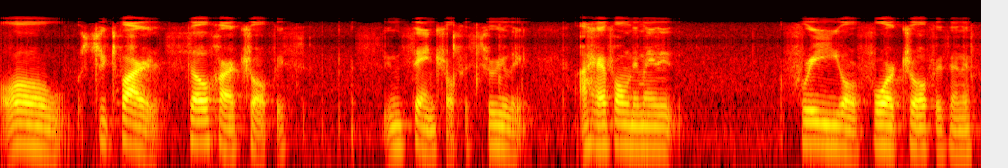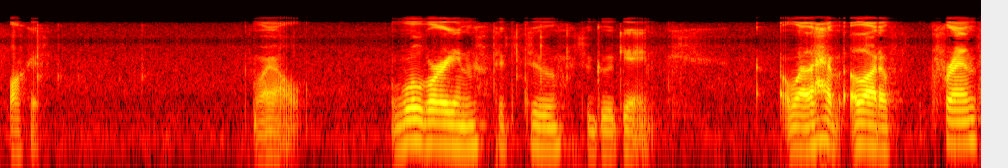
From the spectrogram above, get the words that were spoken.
Oh, Street Fighter, so hard trophies. It's insane trophies, really. I have only made it three or four trophies and it's fuck it. Well, Wolverine 52 is a good game. Well, I have a lot of friends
